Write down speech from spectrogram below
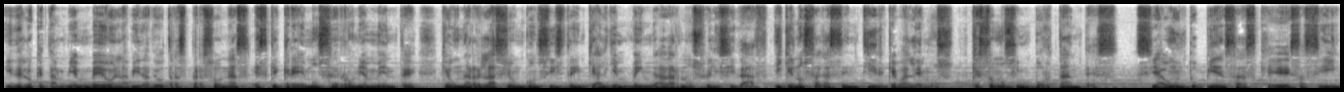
y de lo que también veo en la vida de otras personas, es que creemos erróneamente que una relación consiste en que alguien venga a darnos felicidad y que nos haga sentir que valemos, que somos importantes. Si aún tú piensas que es así,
